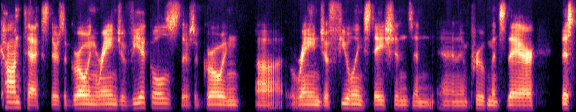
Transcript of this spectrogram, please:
context. There's a growing range of vehicles. There's a growing uh, range of fueling stations and, and improvements there. This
